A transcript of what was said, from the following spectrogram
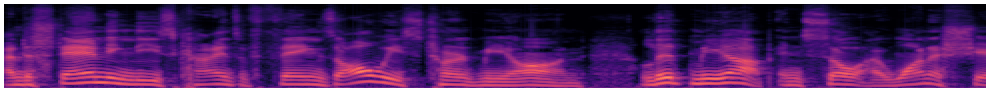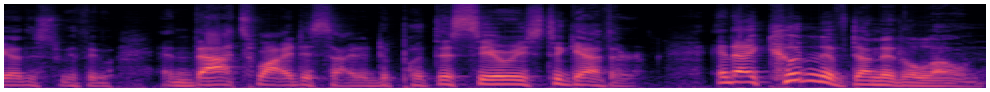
Understanding these kinds of things always turned me on, lit me up, and so I want to share this with you. And that's why I decided to put this series together. And I couldn't have done it alone.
